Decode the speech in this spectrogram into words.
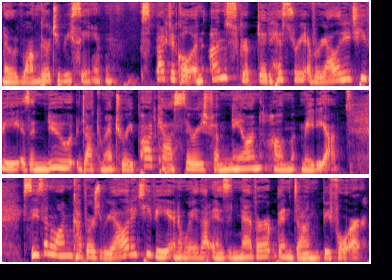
no longer to be seen. Spectacle, an unscripted history of reality TV, is a new documentary podcast series from Neon Hum Media. Season one covers reality TV in a way that has never been done before.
